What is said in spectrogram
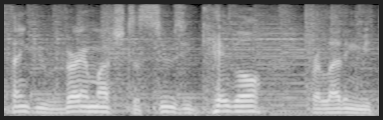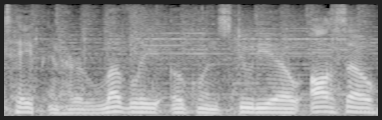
Thank you very much to Susie Cagle for letting me tape in her lovely Oakland studio. Also,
